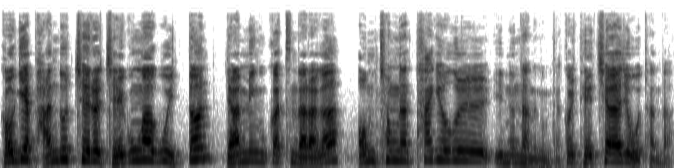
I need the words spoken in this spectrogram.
거기에 반도체를 제공하고 있던 대한민국 같은 나라가 엄청난 타격을 입는다는 겁니다. 그걸 대체하지 못한다.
